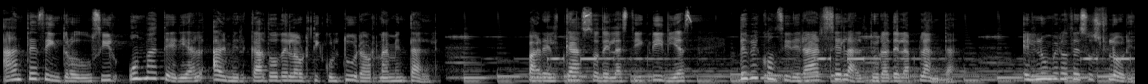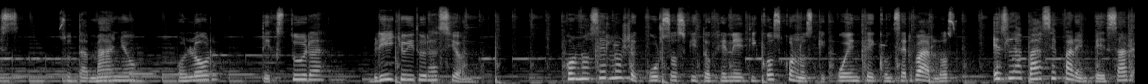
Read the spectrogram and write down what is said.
antes de introducir un material al mercado de la horticultura ornamental. Para el caso de las tigridias, debe considerarse la altura de la planta, el número de sus flores, su tamaño, color, textura, brillo y duración. Conocer los recursos fitogenéticos con los que cuenta y conservarlos es la base para empezar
